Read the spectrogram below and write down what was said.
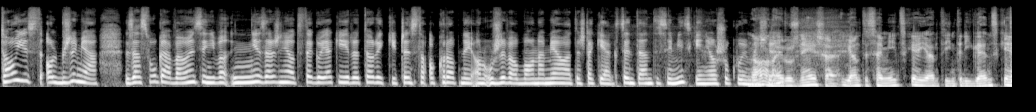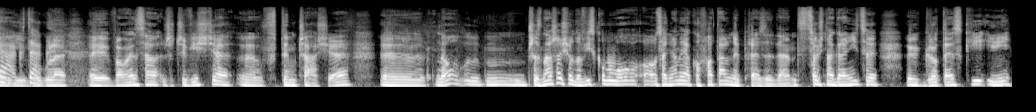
to jest olbrzymia zasługa Wałęsy, niezależnie od tego, jakiej retoryki, często okropnej on używał, bo ona miała też takie akcenty antysemickie, nie oszukujmy no, się. No, najróżniejsze. I antysemickie, i antyinteligenckie. Tak, i w tak. ogóle y, Wałęsa rzeczywiście y, w tym czasie y, no, przez nasze środowisko było oceniane jako fatalny prezydent. Coś na granicy groteski i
